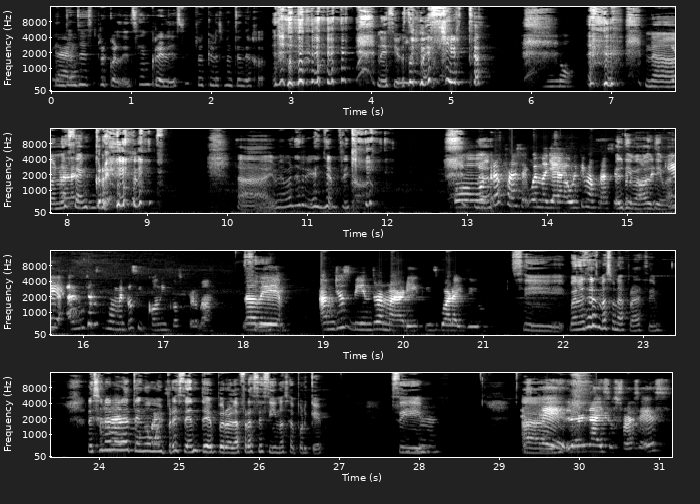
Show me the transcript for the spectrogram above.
Entonces, recuerden, sean crueles porque los mantendré joven. no es cierto, no es cierto. No. no, no sean crueles. Ay, me van a regañar, Priki. Otra frase, bueno, ya, última frase. Última, última. Es que hay muchos momentos icónicos, perdón. La de I'm just being dramatic, is what I do. Sí, bueno, esa es más una frase. Escena no la tengo muy presente, pero la frase sí, no sé por qué. Sí. Es que Lorelai y sus frases.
